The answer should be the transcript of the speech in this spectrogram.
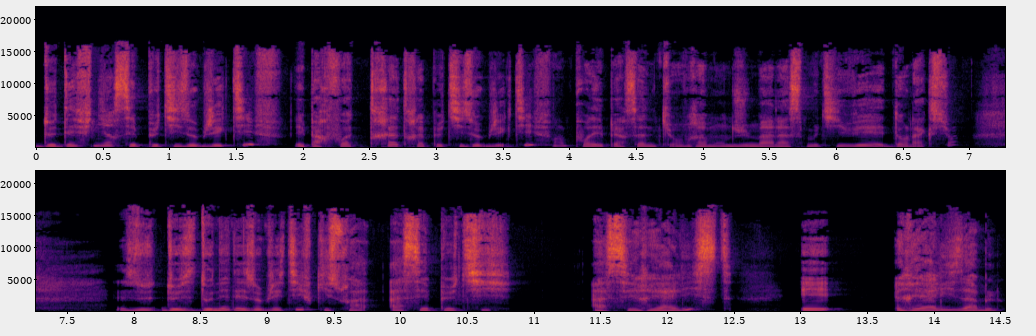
de définir ces petits objectifs, et parfois très très petits objectifs, hein, pour les personnes qui ont vraiment du mal à se motiver et être dans l'action, de se donner des objectifs qui soient assez petits, assez réalistes et réalisables.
